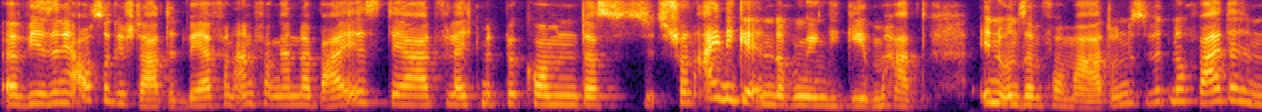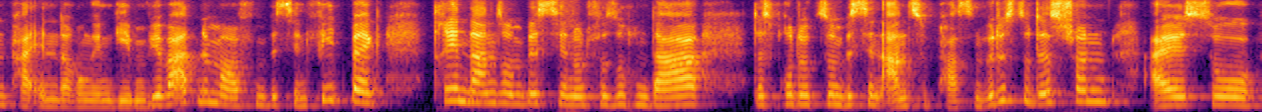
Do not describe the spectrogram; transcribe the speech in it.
Äh, wir sind ja auch so gestartet. Wer von Anfang an dabei ist, der hat vielleicht mitbekommen, dass es schon einige Änderungen gegeben hat in unserem Format. Und es wird noch weiterhin ein paar Änderungen geben. Wir warten immer auf ein bisschen Feedback, drehen dann so ein bisschen und versuchen da das Produkt so ein bisschen anzupassen. Würdest du das schon als so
